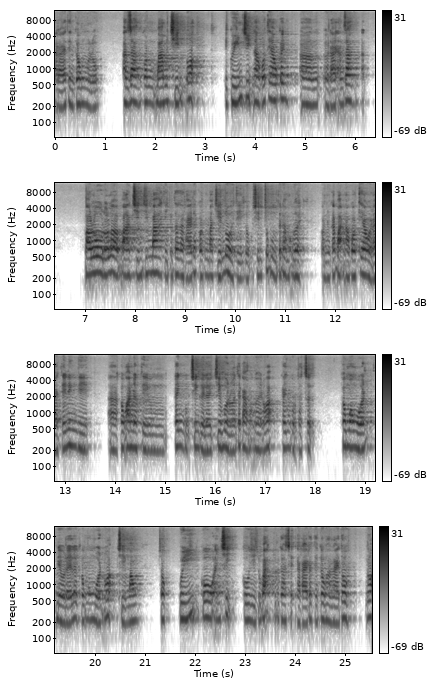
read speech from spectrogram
Gặt hái thành công rồi An Giang con 39 đúng không ạ? Thì quý anh chị nào có theo kênh à, ở đài An Giang bao lô đó là 3993 thì chúng ta gặt hái được con 39 rồi thì cũng xin chúc mừng tất cả mọi người. Còn các bạn nào có theo ở đài Tây Ninh thì à, không ăn được thì kênh cũng xin gửi lời chia buồn với tất cả mọi người đúng không ạ? Kênh cũng thật sự không mong muốn điều đấy là không mong muốn đúng không ạ? Chỉ mong cho quý cô anh chị cô gì chú bạn chúng ta sẽ gặt hái được thành công hàng ngày thôi đúng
